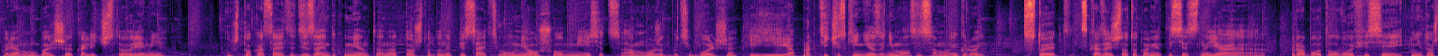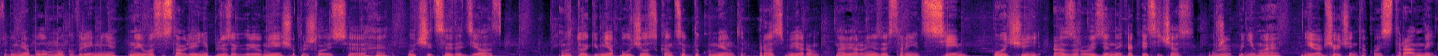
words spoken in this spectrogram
прям большое количество времени. Что касается дизайн-документа, на то, чтобы написать его, у меня ушел месяц, а может быть и больше. И я практически не занимался самой игрой. Стоит сказать, что в тот момент, естественно, я работал в офисе, не то чтобы у меня было много времени на его составление. Плюс, как говорю, мне еще пришлось э, учиться это делать. В итоге у меня получился концепт-документ размером, наверное, не знаю, страниц 7. Очень разрозненный, как я сейчас уже понимаю. И вообще очень такой странный.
